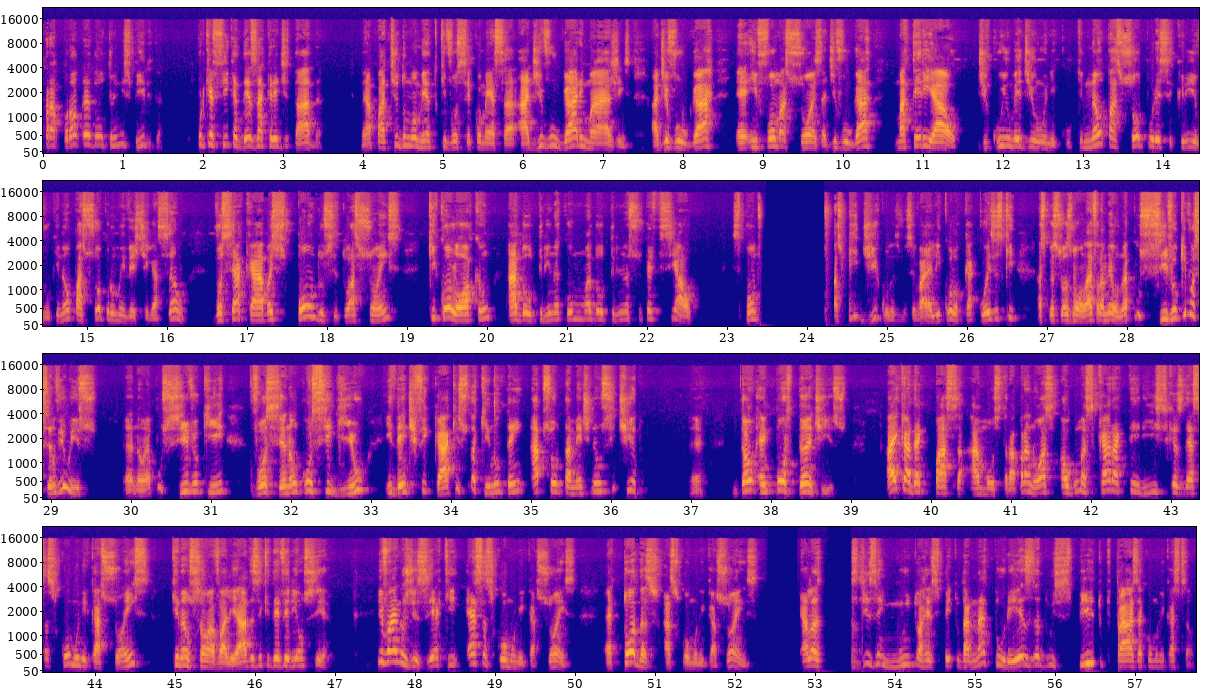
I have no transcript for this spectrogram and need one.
para a própria doutrina espírita, porque fica desacreditada. Né? A partir do momento que você começa a divulgar imagens, a divulgar é, informações, a divulgar material de cunho mediúnico que não passou por esse crivo, que não passou por uma investigação, você acaba expondo situações que colocam a doutrina como uma doutrina superficial, expondo ridículas. Você vai ali colocar coisas que as pessoas vão lá e falar: Meu, não é possível que você não viu isso. É, não é possível que você não conseguiu identificar que isso daqui não tem absolutamente nenhum sentido. Né? Então, é importante isso. Aí Kardec passa a mostrar para nós algumas características dessas comunicações que não são avaliadas e que deveriam ser. E vai nos dizer que essas comunicações, é, todas as comunicações, elas dizem muito a respeito da natureza do espírito que traz a comunicação.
